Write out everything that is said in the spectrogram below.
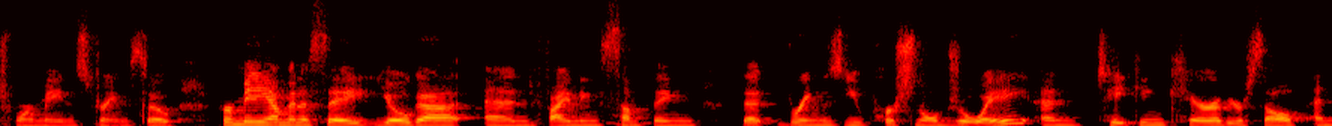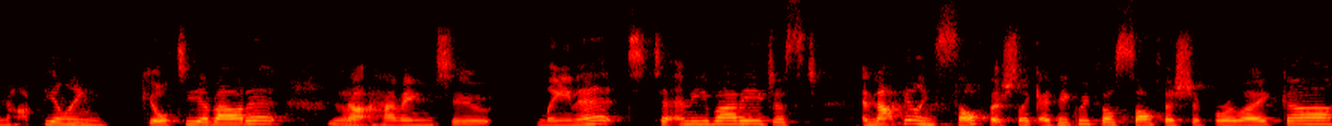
Much more mainstream. So for me, I'm going to say yoga and finding something that brings you personal joy and taking care of yourself and not feeling guilty about it, yeah. not having to explain it to anybody, just and not feeling selfish. Like I think we feel selfish if we're like, uh,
